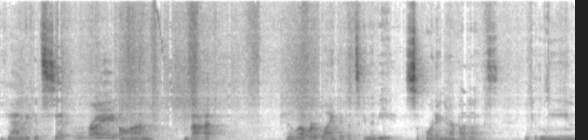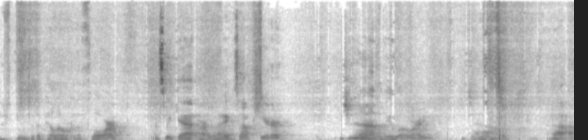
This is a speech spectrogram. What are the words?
Again, we could sit right on that pillow or blanket that's going to be supporting our buttocks. We could lean into the pillow or the floor as we get our legs up here, gently lowering down. Ah.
